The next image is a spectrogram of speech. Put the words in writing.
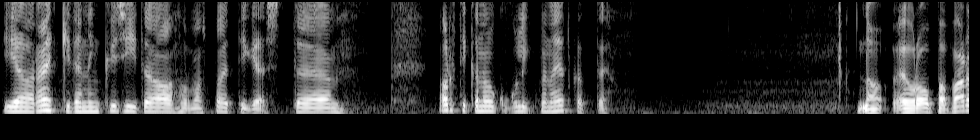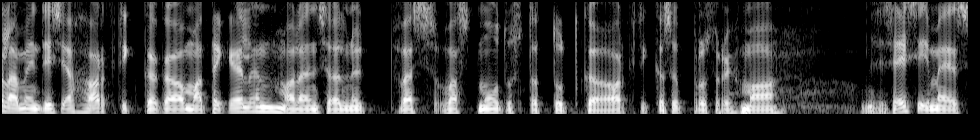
ja rääkida ning küsida Urmas Paeti käest. Arktika Nõukogu liikmena jätkate? no Euroopa Parlamendis jah, Arktikaga ma tegelen, ma olen seal nüüd vast, moodustatud ka Arktika sõprusrühma siis esimees,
